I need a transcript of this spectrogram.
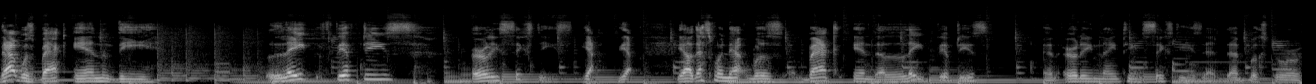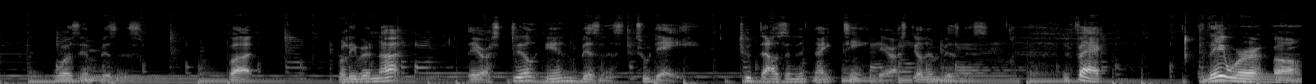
that was back in the late 50s, early 60s. Yeah, yeah, yeah. That's when that was back in the late 50s and early 1960s that that bookstore was in business. But believe it or not, they are still in business today, 2019. They are still in business. In fact, they were uh,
